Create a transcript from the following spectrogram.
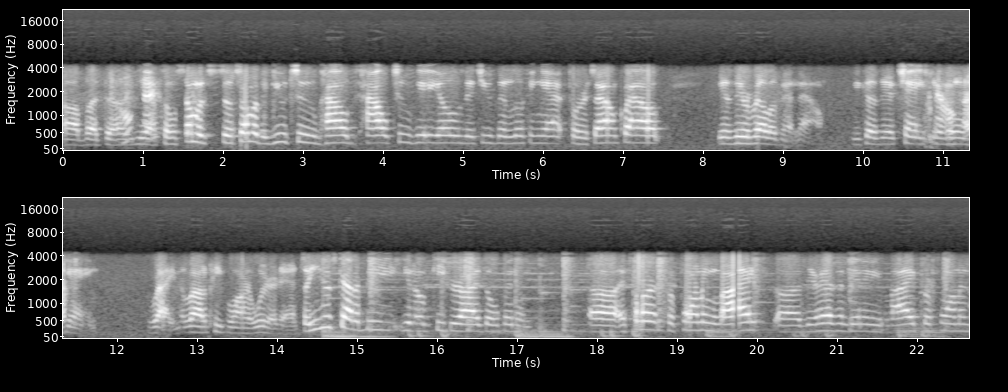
Uh, but uh, okay. yeah, so some of so some of the YouTube how how to videos that you've been looking at for SoundCloud is irrelevant now because they've changed their whole game. Right, and a lot of people aren't aware of that. So you just gotta be, you know, keep your eyes open and uh, as far as performing live, uh, there hasn't been any live performance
